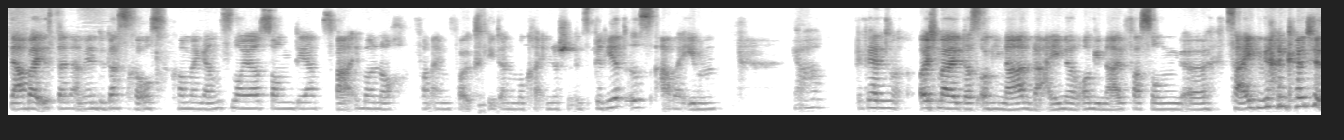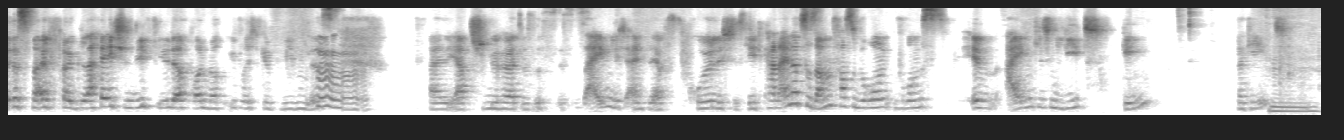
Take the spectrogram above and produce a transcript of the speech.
dabei ist dann am Ende das rausgekommen, ein ganz neuer Song, der zwar immer noch von einem Volkslied, einem ukrainischen, inspiriert ist, aber eben, ja, wir werden euch mal das Original oder eine Originalfassung äh, zeigen, dann könnt ihr das mal vergleichen, wie viel davon noch übrig geblieben ist. Weil ihr habt schon gehört, es ist, es ist eigentlich ein sehr fröhliches Lied. Kann einer zusammenfassen, worum, worum es im eigentlichen Lied ging? Oder geht? Hm.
